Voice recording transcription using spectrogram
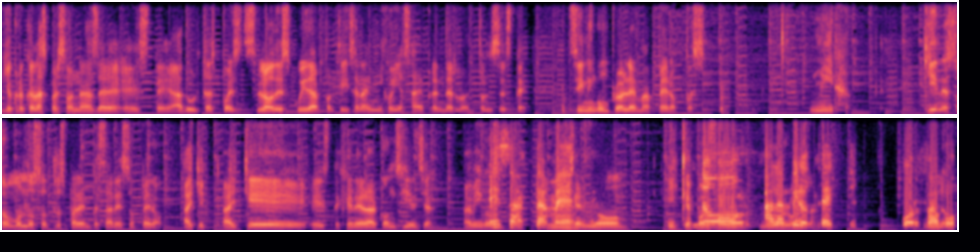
yo creo que las personas de, este, adultas pues lo descuidan porque dicen, ay, mi hijo ya sabe prenderlo, entonces, este, sin ningún problema, pero pues, mira, ¿quiénes somos nosotros para empezar eso? Pero hay que, hay que este, generar conciencia, amigos. Exactamente. no, y que por favor... a la pirotecnia. Por favor,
